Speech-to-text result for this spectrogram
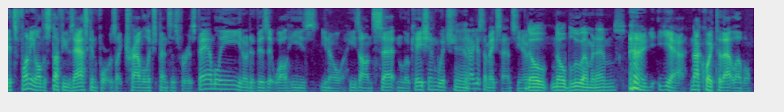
it's funny all the stuff he was asking for was like travel expenses for his family, you know, to visit while he's you know he's on set and location, which yeah. I guess that makes sense. You know, No, no blue M and M's. yeah, not quite to that level.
